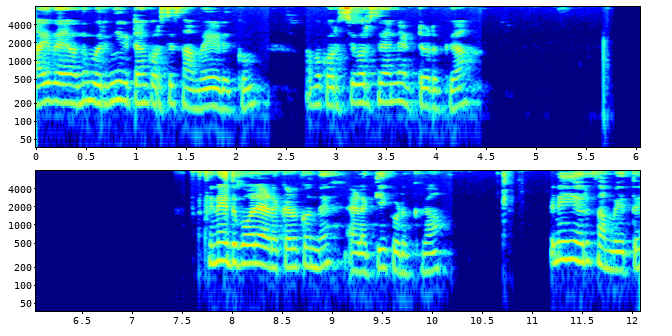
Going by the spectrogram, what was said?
ആയി വരാൻ ഒന്ന് മുരിഞ്ഞ് കിട്ടാൻ കുറച്ച് സമയം എടുക്കും. അപ്പോൾ കുറച്ച് കുറച്ച് തന്നെ ഇട്ട് കൊടുക്കുക. പിന്നെ ഇതുപോലെ ഇടയ്ക്കിടയ്ക്കൊന്ന് ഇളക്കി കൊടുക്കുക. പിന്നെ ഈ ഒരു സമയത്ത്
